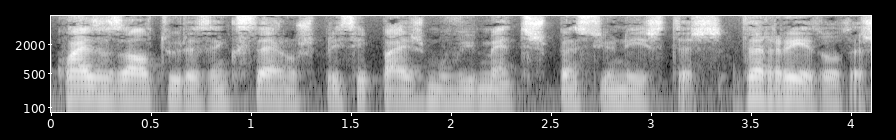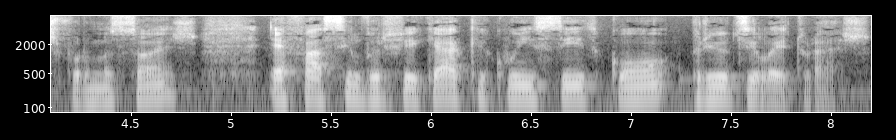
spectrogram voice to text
quais as alturas em que se deram os principais movimentos expansionistas da rede ou das formações, é fácil verificar que coincide com períodos eleitorais.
